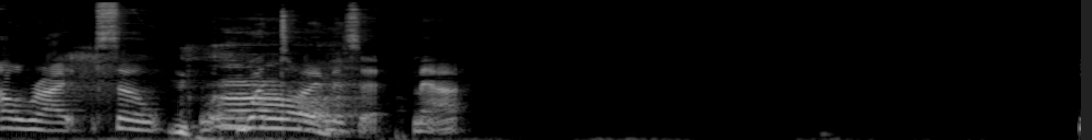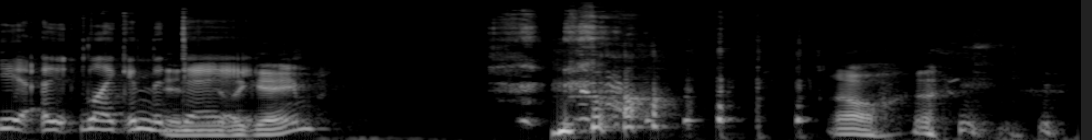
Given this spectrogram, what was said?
all right. So what ah. time is it, Matt? Yeah, like in the In day. the game? oh.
